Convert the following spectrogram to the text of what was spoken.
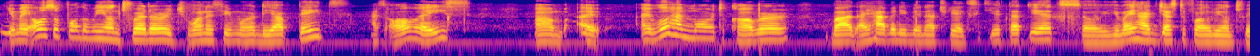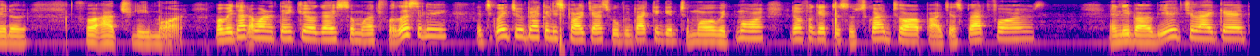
You may also follow me on Twitter if you want to see more of the updates as always. Um, I I will have more to cover, but I haven't even actually executed that yet. So you may have just to follow me on Twitter for actually more. But with that, I want to thank you guys so much for listening. It's great to be back on this podcast. We'll be back again tomorrow with more. Don't forget to subscribe to our podcast platforms and leave a review if you like it.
